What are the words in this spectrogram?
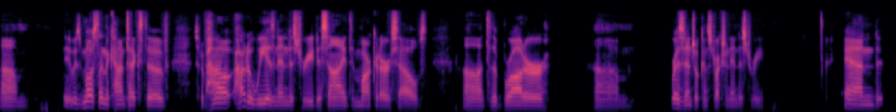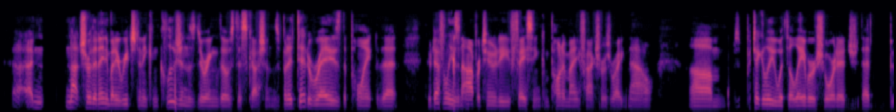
Um, it was mostly in the context of sort of how how do we as an industry decide to market ourselves uh, to the broader um, residential construction industry. And I'm not sure that anybody reached any conclusions during those discussions, but it did raise the point that there definitely is an opportunity facing component manufacturers right now um, particularly with the labor shortage, that b-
